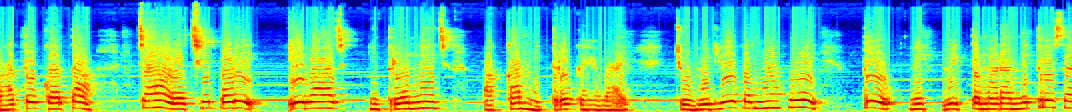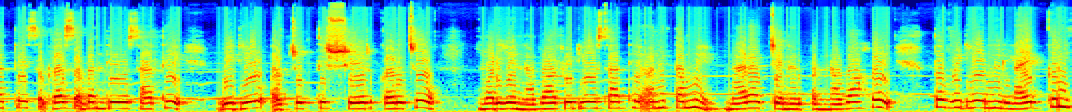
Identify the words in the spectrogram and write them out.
વાતો કરતા ચા ઓછી પડે એવા જ મિત્રોને જ પાક્કા મિત્રો કહેવાય. જો વીડિયો ગમ્યો હોય તો તમારા મિત્રો સાથે, સગા સંબંધીઓ સાથે વીડિયો અચૂકથી શેર કરજો. મળીએ નવા વીડિયો સાથે અને તમે મારા ચેનલ પર નવા હોય તો વિડીયોને લાઈક કરી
